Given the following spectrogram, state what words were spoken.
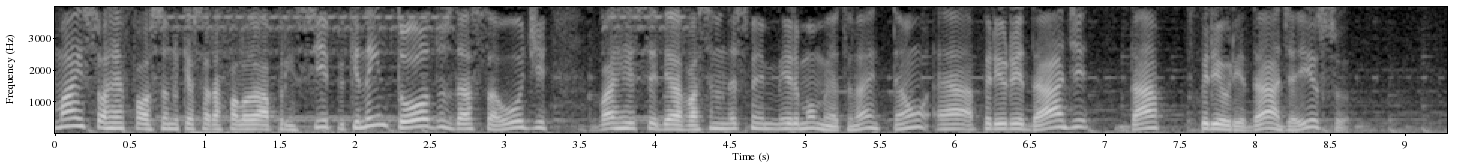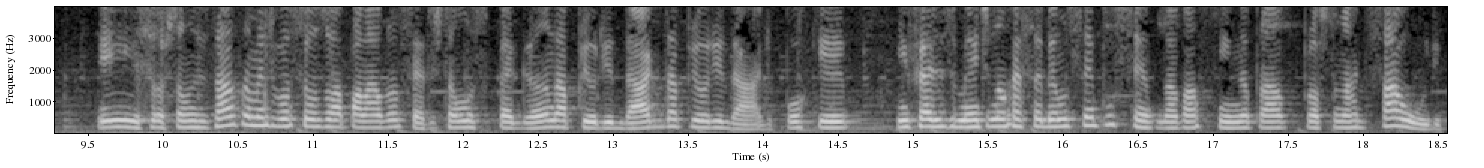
Mas só reforçando o que a senhora falou a princípio, que nem todos da saúde vai receber a vacina nesse primeiro momento, né? Então, é a prioridade da prioridade, é isso? Isso, estamos exatamente você usou a palavra certa. Estamos pegando a prioridade da prioridade, porque infelizmente não recebemos 100% da vacina para profissionais de saúde.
